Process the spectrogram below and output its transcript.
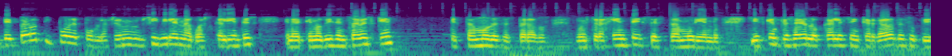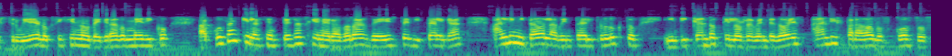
de todo tipo de población civil en Aguascalientes, en el que nos dicen, ¿sabes qué? Estamos desesperados, nuestra gente se está muriendo. Y es que empresarios locales encargados de subdistribuir el oxígeno de grado médico acusan que las empresas generadoras de este vital gas han limitado la venta del producto, indicando que los revendedores han disparado los costos,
